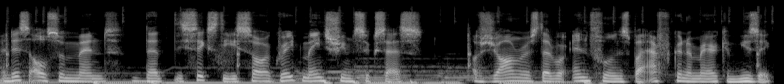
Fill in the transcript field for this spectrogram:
And this also meant that the 60s saw a great mainstream success of genres that were influenced by African American music,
